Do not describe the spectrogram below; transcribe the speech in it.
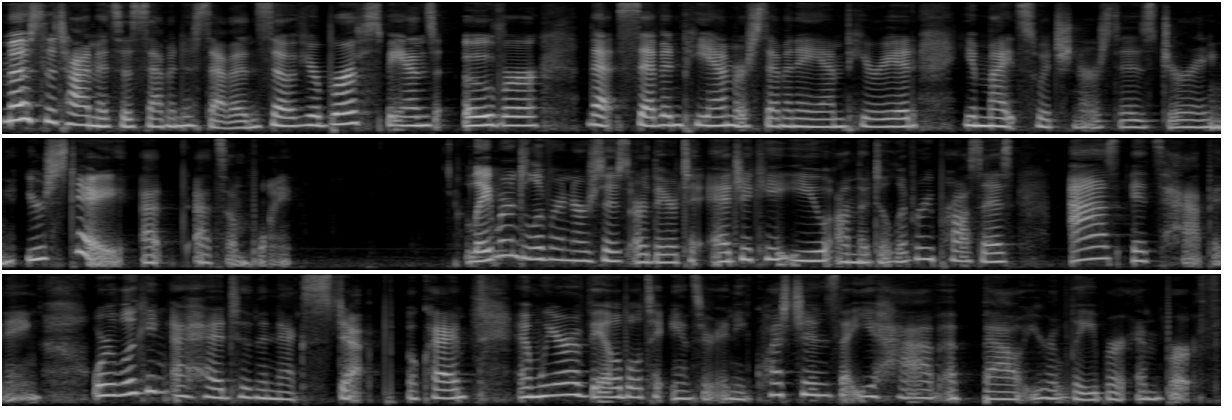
most of the time it's a seven to seven. So if your birth spans over that 7 p.m. or 7 a.m. period, you might switch nurses during your stay at, at some point. Labor and delivery nurses are there to educate you on the delivery process as it's happening or looking ahead to the next step, okay? And we are available to answer any questions that you have about your labor and birth.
